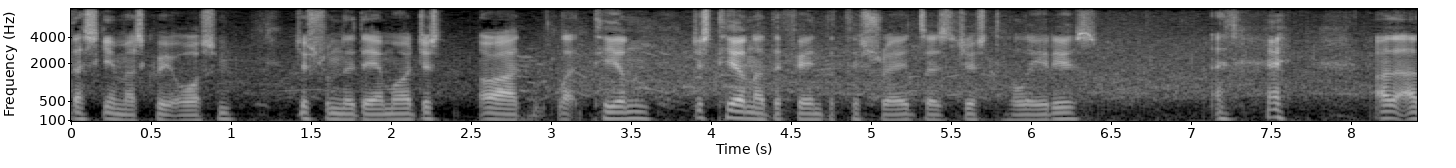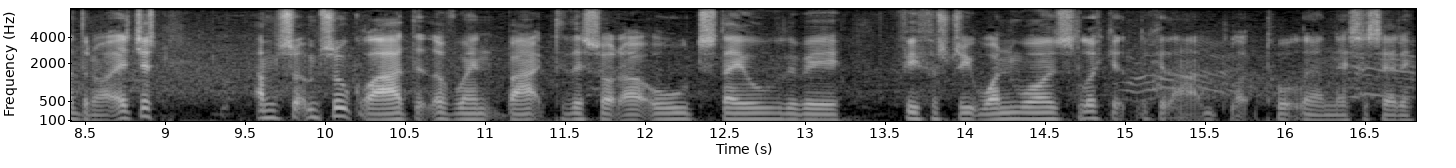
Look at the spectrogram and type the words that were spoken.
this game is quite awesome. Just from the demo, just oh, like tearing, just tearing a defender to shreds is just hilarious. I, I don't know. It's just I'm so I'm so glad that they've went back to the sort of old style, the way FIFA Street One was. Look at look at that, like totally unnecessary.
